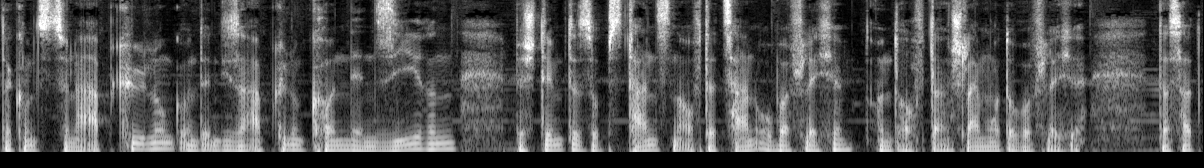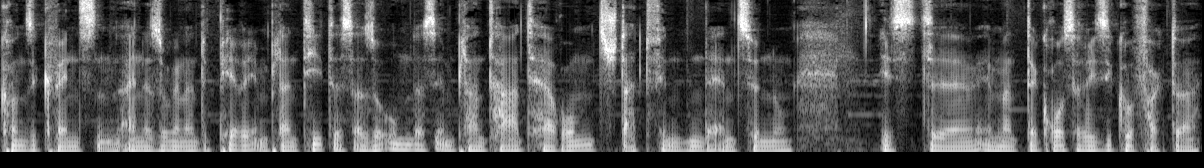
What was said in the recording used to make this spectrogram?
Da kommt es zu einer Abkühlung und in dieser Abkühlung kondensieren bestimmte Substanzen auf der Zahnoberfläche und auf der Schleimhautoberfläche. Das hat Konsequenzen. Eine sogenannte Periimplantitis, also um das Implantat herum stattfindende Entzündung, ist äh, immer der große Risikofaktor,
